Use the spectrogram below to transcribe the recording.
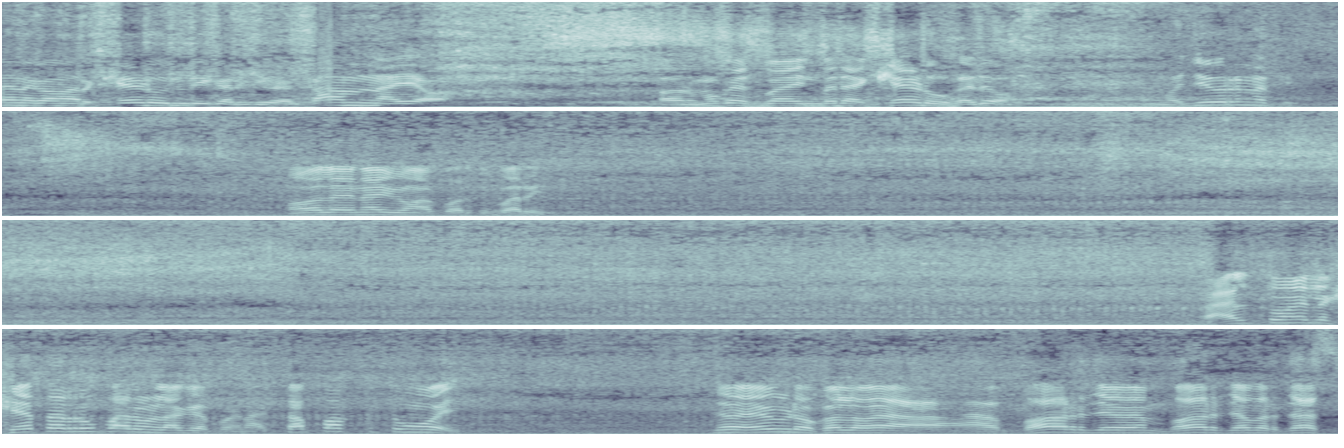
એને કે અમારે ખેડૂતની દીકરી હે કામના એવા. और મુકેશભાઈ ને બધા ખેડૂ હે જો. મજૂર નથી. ઓલે ને આવ્યું આ પરથી ભરી. હાલતું એટલે ખેતર રૂપારું લાગે પણ આ ટપકતું હોય. જો એવડો ખલો આ ભર જે એમ ભર જબરજસ્ત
